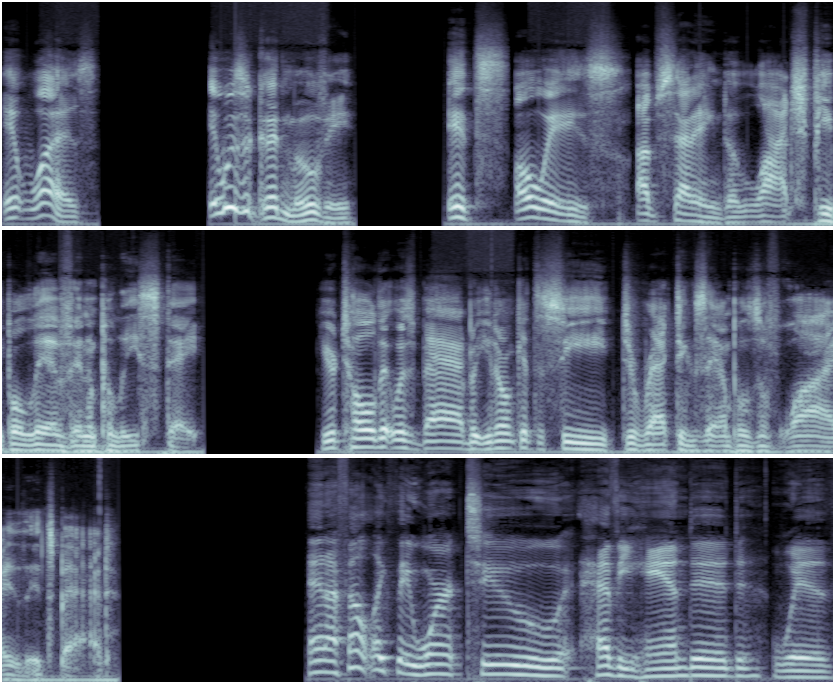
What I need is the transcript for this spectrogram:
It was. It was a good movie. It's always upsetting to watch people live in a police state. You're told it was bad, but you don't get to see direct examples of why it's bad. And I felt like they weren't too heavy handed with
